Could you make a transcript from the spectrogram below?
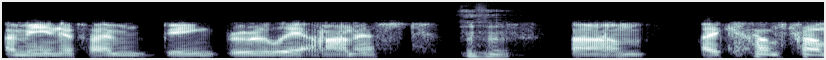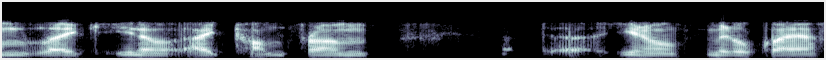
I mean, if I'm being brutally honest, mm-hmm. um, I come from, like, you know, I come from, uh, you know, middle class,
